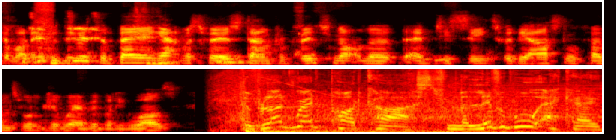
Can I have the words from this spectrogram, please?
Come on, it was, it was a baying atmosphere at Stamford Bridge, not the empty seats with the Arsenal fans wondering where everybody was. The Blood Red Podcast from the Liverpool Echo.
